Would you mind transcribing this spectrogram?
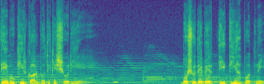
দেবকীর গর্ভ থেকে সরিয়ে বসুদেবের দ্বিতীয় পত্নী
